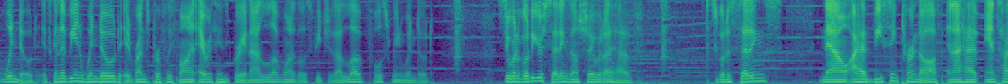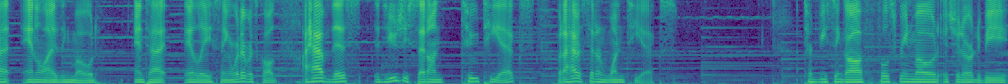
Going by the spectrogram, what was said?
windowed. It's going to be in windowed. It runs perfectly fine. Everything's great. And I love one of those features. I love full screen windowed. So you want to go to your settings I'll show you what I have. So go to settings. Now I have VSync turned off and I have anti-analyzing mode, anti-aliasing or whatever it's called. I have this. It's usually set on 2TX, but I have it set on 1TX. Turn VSync off. Full screen mode. It should already be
